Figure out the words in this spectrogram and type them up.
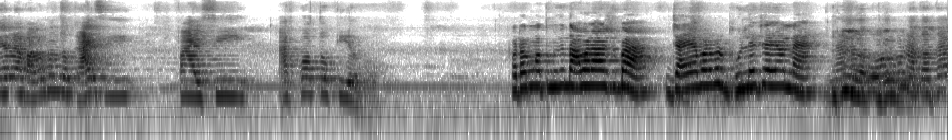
মেলা ভালো মন্দ খাইছি। পাইছি আর কত কি হব? ওটা মা তুমি কিন্তু আবার আসবা। যাই আবার আবার ভুলে যাইও না। না না, করব না দাদা।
